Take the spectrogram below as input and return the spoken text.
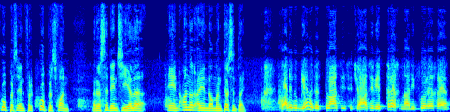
kopers en verkopers van residensiële en ander eiendom intussen tyd? Wat die probleem is, dit plaas die situasie weer terug na die vorige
